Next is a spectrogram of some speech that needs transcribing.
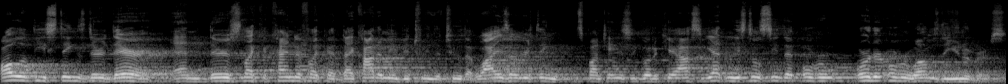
all of these things they're there and there's like a kind of like a dichotomy between the two that why is everything spontaneously go to chaos yet we still see that over, order overwhelms the universe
